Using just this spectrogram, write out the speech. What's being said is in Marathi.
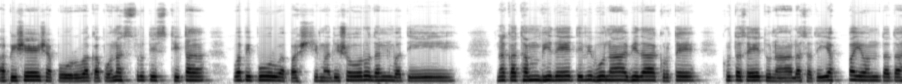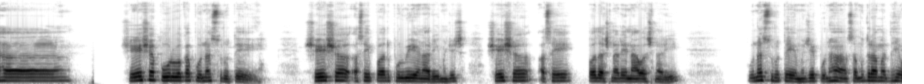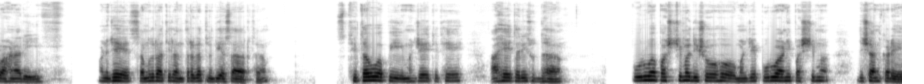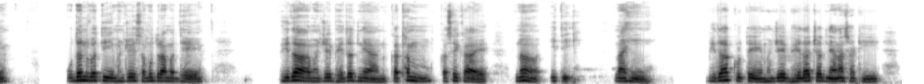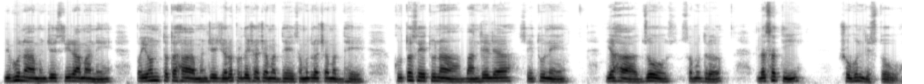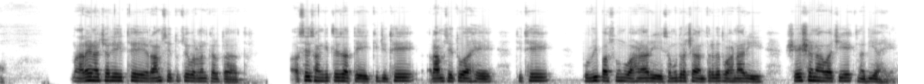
अपिशेषपूर्वकपुनःश्रुतिस्थिता वपि पूर्वपश्चिमदिशोरुदन्वती। न कथं भिदेति विभुनाभिधा कृते कृतसेतुना लसति यः पयोन्ततः शेषपूर्वक पुनःश्रुते शेष असे पद पूर्वी येणारे म्हणजेच शेष असे पद असणारे नाव असणारी पुनःश्रुते म्हणजे पुन्हा समुद्रामध्ये वाहणारी म्हणजे समुद्रातील अंतर्गत नदी असा अर्थ. स्थितौ अपि म्हणजे तिथे आहे तरीसुद्धा. पूर्व पश्चिम दिशो हो म्हणजे पूर्व आणि पश्चिम दिशांकडे. उदनवती म्हणजे समुद्रामध्ये. भिदा म्हणजे भेदज्ञान. कथम कसे काय न इति. नाही. भिदाकृते म्हणजे भेदाच्या ज्ञानासाठी. विभुना म्हणजे श्रीरामाने. पयोंतत म्हणजे जलप्रदेशाच्या मध्ये समुद्राच्या मध्ये कृतसेतूना बांधलेल्या सेतूने यहा जो समुद्र लसती शोभून दिसतो. नारायणाचार्य इथे रामसेतूचे वर्णन करतात. असे सांगितले जाते की जिथे रामसेतू आहे तिथे पूर्वीपासून वाहणारी समुद्राच्या अंतर्गत वाहणारी शेष नावाची एक नदी आहे.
